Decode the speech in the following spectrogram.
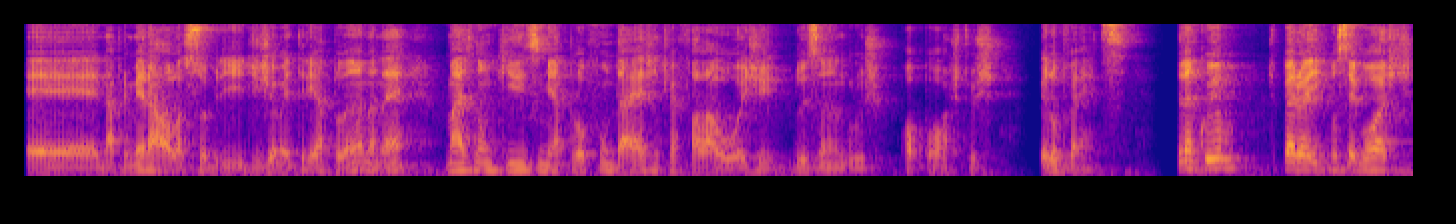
é, na primeira aula sobre de geometria plana, né? mas não quis me aprofundar e a gente vai falar hoje dos ângulos opostos pelo vértice. Tranquilo? Espero aí que você goste,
